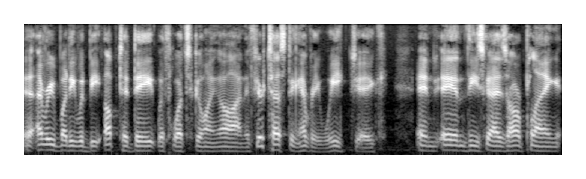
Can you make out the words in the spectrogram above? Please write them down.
everybody would be up to date with what's going on. If you're testing every week, Jake, and and these guys are playing,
